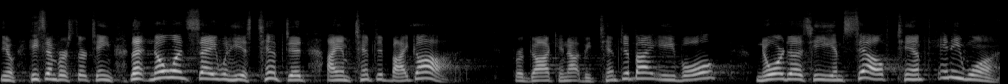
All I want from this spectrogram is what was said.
You know, he said in verse 13, Let no one say when he is tempted, I am tempted by God. For God cannot be tempted by evil, nor does he himself tempt anyone.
